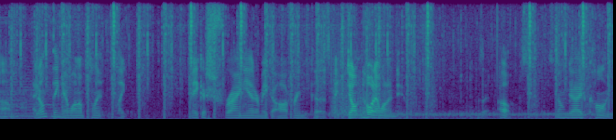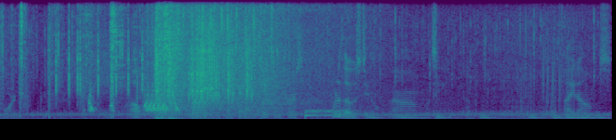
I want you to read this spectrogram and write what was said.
yet. Um, I don't think I want to plant like make a shrine yet or make an offering because I don't know what I want to do. That? Oh, stone guide calling horn. Oh, oh. Okay, take you first. What do those do? Um, let's see. Items.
